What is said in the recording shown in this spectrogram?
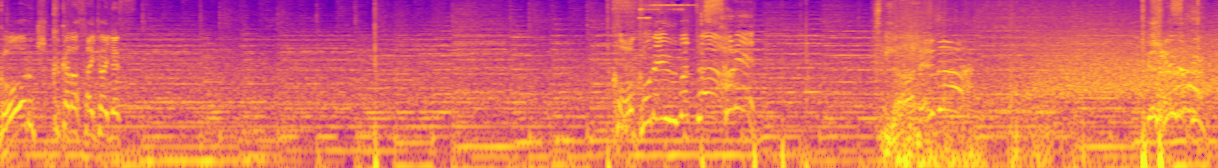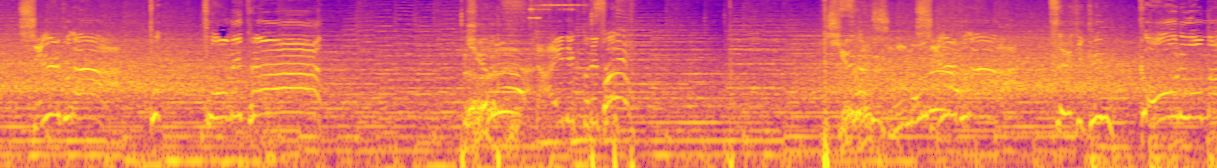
ゴールキックから再開です。ここで奪った。それ。ダメだ日向君シュートだ。と止めた。ヒューダイレクトでパス。ヒューガシュートだ。辻君ゴールを守ったパン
